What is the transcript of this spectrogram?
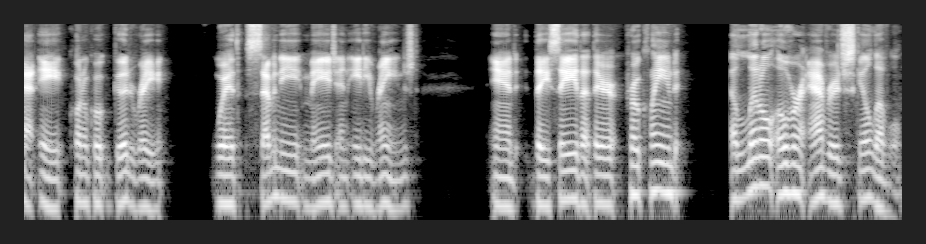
at a quote unquote good rate with 70 mage and 80 ranged? And they say that they're proclaimed a little over average skill level.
